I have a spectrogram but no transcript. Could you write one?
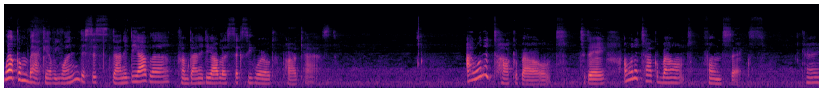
Welcome back, everyone. This is Dona Diabla from Dona Diabla's Sexy World podcast. I want to talk about today, I want to talk about phone sex. Okay?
